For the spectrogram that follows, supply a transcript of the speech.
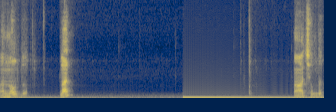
Lan ne oldu? Lan? Aa açıldı.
